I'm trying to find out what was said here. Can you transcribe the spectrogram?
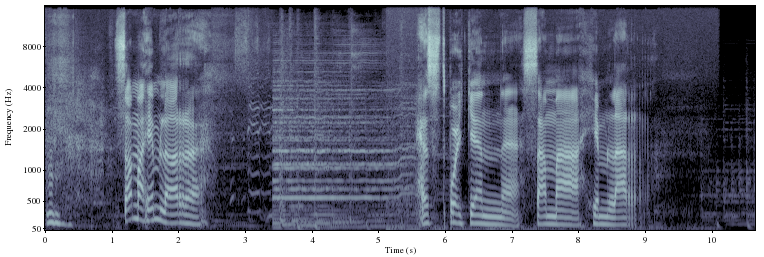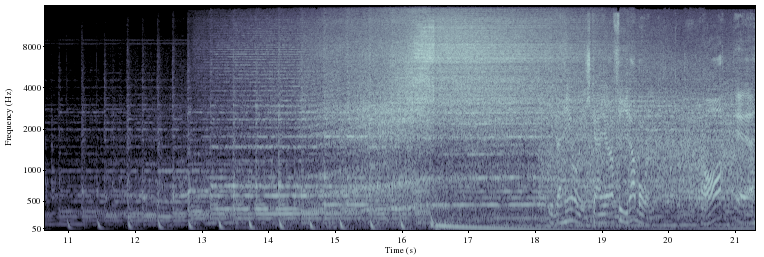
Samme himler. Hestpoiken, eh, samme himler. Ibrahimovic kan göra fyra mål. Ja, eh,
